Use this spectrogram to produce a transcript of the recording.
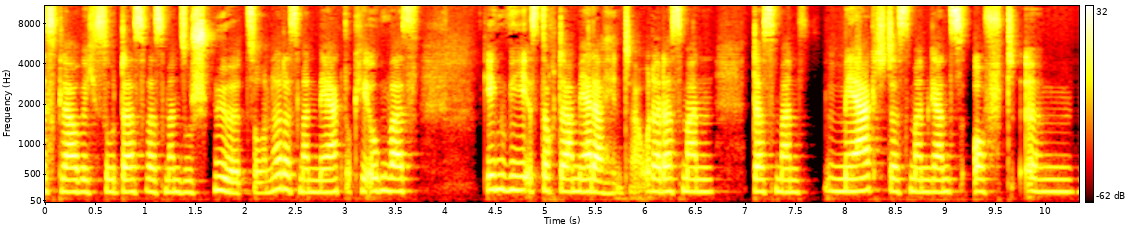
ist, glaube ich, so das, was man so spürt, so, ne, dass man merkt, okay, irgendwas, irgendwie ist doch da mehr dahinter. Oder dass man, dass man merkt, dass man ganz oft ähm,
